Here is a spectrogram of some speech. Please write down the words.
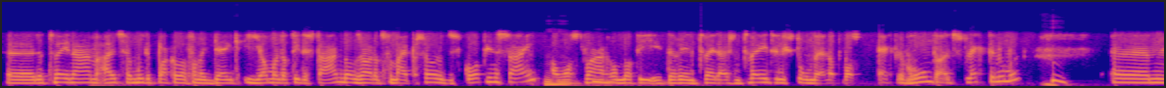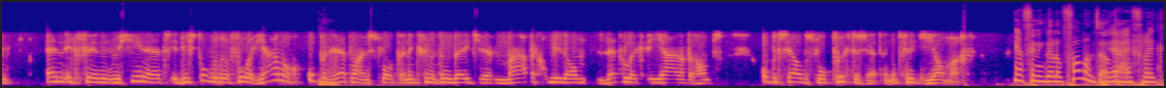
eh, er twee namen uit zou moeten pakken waarvan ik denk, jammer dat die er staan, dan zou dat voor mij persoonlijk de Scorpions zijn. Al was het waar omdat die er in 2022 stonden en dat was echt ronduit slecht te noemen. Ehm, en ik vind Machine Head, die stonden er vorig jaar nog op een headline slot. En ik vind het een beetje matig om die dan letterlijk een jaar naar de hand op hetzelfde slot terug te zetten. En dat vind ik jammer. Ja, vind ik wel opvallend ook Ja. eigenlijk.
